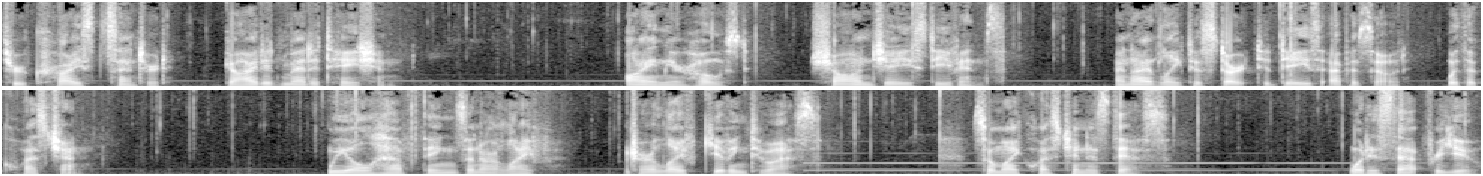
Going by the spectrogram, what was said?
through Christ centered, guided meditation. I am your host, Sean J. Stevens, and I'd like to start today's episode with a question. We all have things in our life which are life giving to us. So, my question is this What is that for you?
